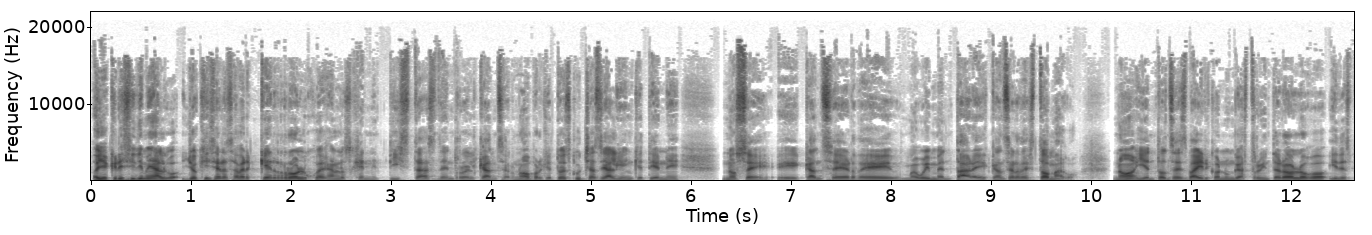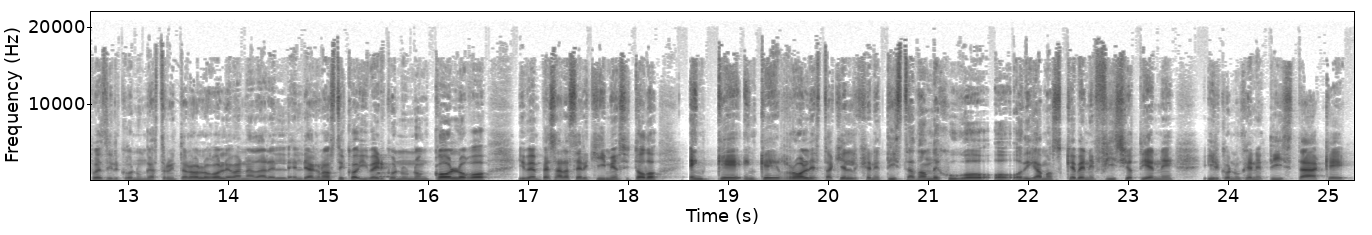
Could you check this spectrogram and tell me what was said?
Oye, Cris, dime algo. Yo quisiera saber qué rol juegan los genetistas dentro del cáncer, ¿no? Porque tú escuchas de alguien que tiene, no sé, eh, cáncer de, me voy a inventar, ¿eh? Cáncer de estómago, ¿no? Y entonces va a ir con un gastroenterólogo y después de ir con un gastroenterólogo le van a dar el, diagnóstico y va a ir con un oncólogo y va a empezar a hacer quimios y todo. ¿En qué, en qué rol está aquí el genetista? ¿Dónde jugó o, digamos, qué beneficio tiene ir con un genetista? ¿Qué,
